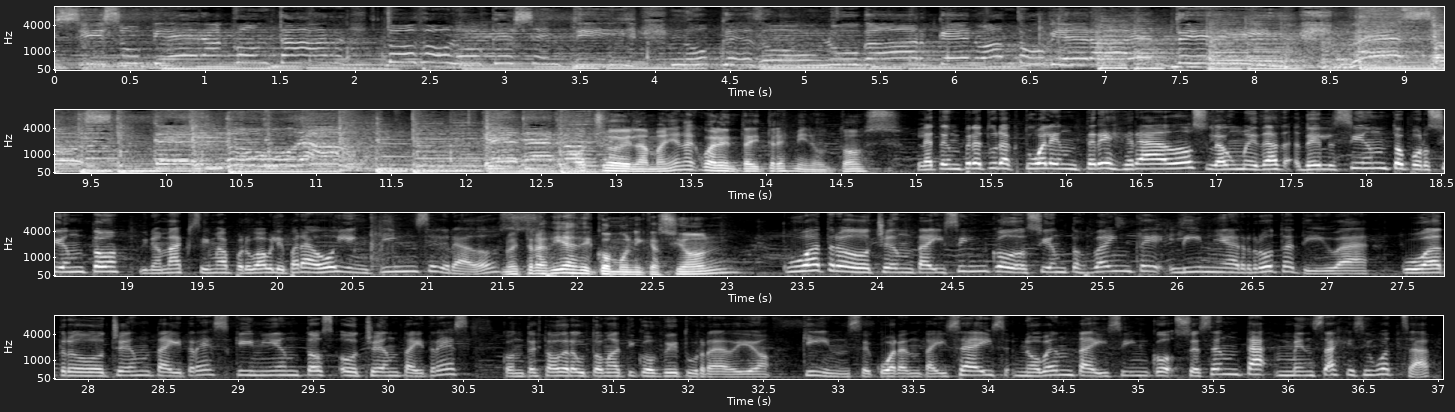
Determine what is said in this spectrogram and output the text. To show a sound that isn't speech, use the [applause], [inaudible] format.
Si supiera contar todo lo que sentí, no quedó un lugar que no anduviera en ti. Besos, ternura, que de 8 de la mañana, 43 minutos. La temperatura actual en 3 grados, la humedad del 100% y una máxima probable para hoy en 15 grados. Nuestras vías de comunicación. 485-220, línea rotativa. 483-583, contestador automático de tu radio. 1546-9560, mensajes y WhatsApp.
